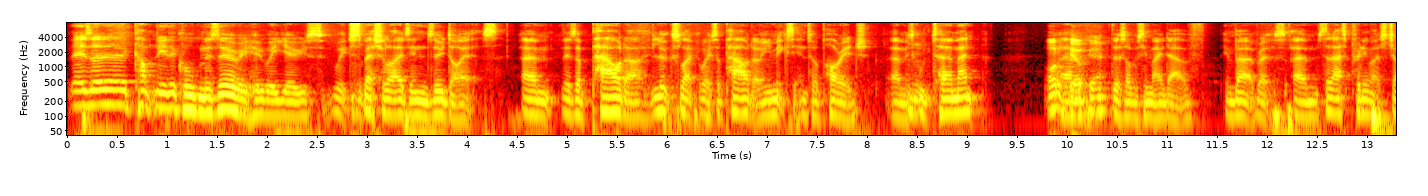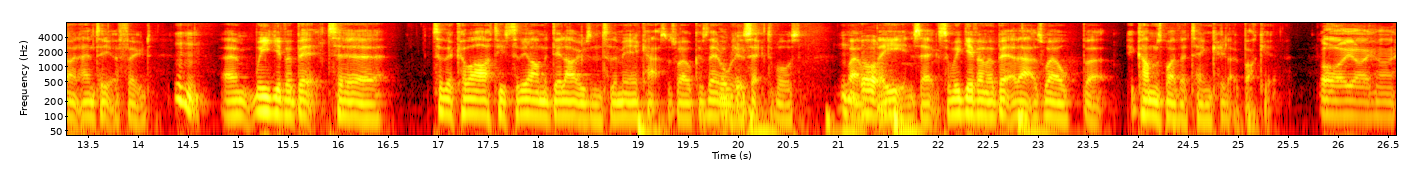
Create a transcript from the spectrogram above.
there's a company they're called Mazuri who we use, which specialise in zoo diets. Um, there's a powder. It looks like well, it's a powder. And you mix it into a porridge. Um, it's called Termant. Oh, okay, um, okay. That's obviously made out of invertebrates. Um, so that's pretty much giant anteater food. Um, we give a bit to to the coatis, to the armadillos, and to the meerkats as well because they're all insectivores. Well, Oh. they eat insects, so we give them a bit of that as well. But it comes by the ten kilo bucket. Oh, aye, aye, aye.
